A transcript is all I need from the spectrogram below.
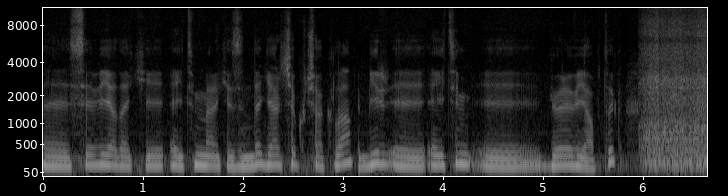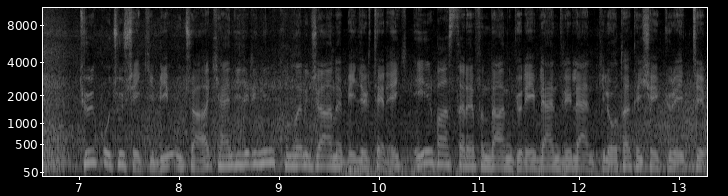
e, Sevilla'daki eğitim merkezinde gerçek uçakla bir e, eğitim e, görevi yaptık. Türk uçuş ekibi uçağı kendilerinin kullanacağını belirterek Airbus tarafından görevlendirilen pilota teşekkür etti.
